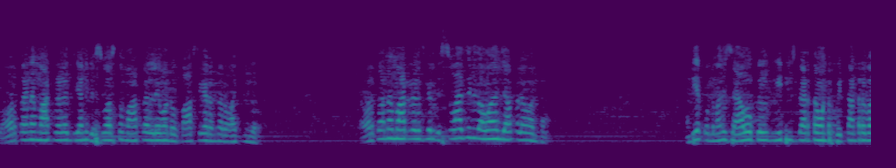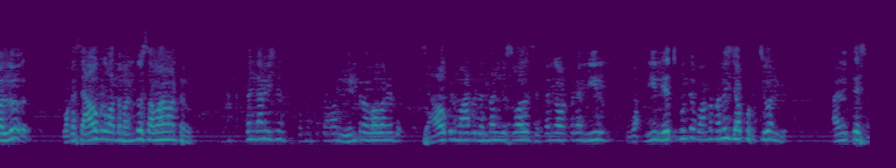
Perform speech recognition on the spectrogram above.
ఎవరితోనే మాట్లాడచ్చు కానీ విశ్వాసంతో మాట్లాడలేమంట ఒక పాస్ట్ గారు అన్నారు వాక్యంలో. ఎవరితోనే మాట్లాడచ్చు కానీ విశ్వాసానికి సమాధానం చెప్పలేమంట అందుకే కొంతమంది సేవకులు మీటింగ్స్ పెడతా ఉంటారు పెట్టంటారు వాళ్ళు. ఒక సేవకుడు వంద మందితో సమానం అంటారు. అర్థం కాని విషయం కొంతమంది సమానం ఏంట్రా బాబు అంటే సేవకుని మాటలు వినడానికి విశ్వాసం సిద్ధంగా ఉంటారు. మీరు మీరు నేర్చుకుంటే వంద మందికి చెప్పొచ్చు అని. అని ఉద్దేశం.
